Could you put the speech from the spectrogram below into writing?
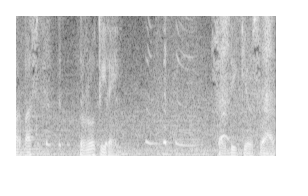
और बस रोती रही। सर्दी की उस रात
